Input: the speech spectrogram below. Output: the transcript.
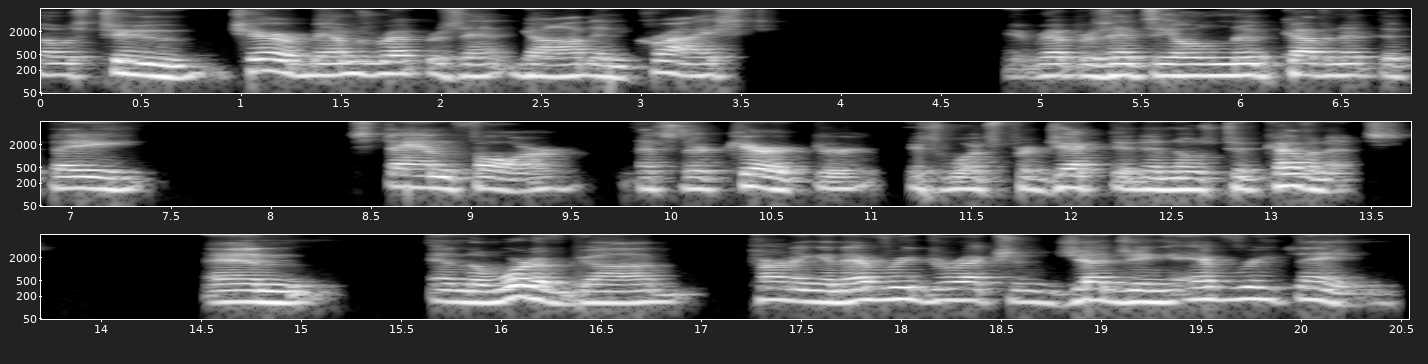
Those two cherubims represent God and Christ. It represents the old new covenant that they stand for. That's their character, is what's projected in those two covenants. And and the word of God turning in every direction, judging everything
